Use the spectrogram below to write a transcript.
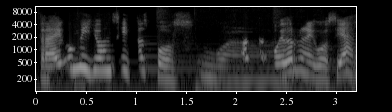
Traigo milloncitos, pues puedo negociar,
